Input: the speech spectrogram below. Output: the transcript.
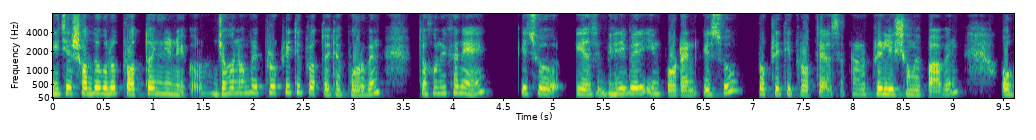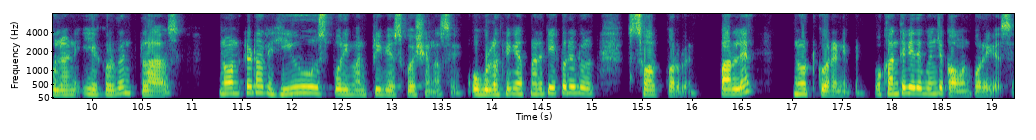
নিচের শব্দগুলো প্রত্যয় নির্ণয় করো। যখন আমরা প্রকৃতি প্রত্যয়টা পড়বেন, তখন এখানে কিছু ইয়ে ভেরি ভেরি ইম্পর্ট্যান্ট কিছু প্রকৃতি প্রত্যয় আছে। আপনারা প্রিলির সময় পাবেন। ওগুলো ইয়ে করবেন প্লাস নন ক্যাডার হিউজ পরিমাণ প্রিভিয়াস কোয়েশন আছে। ওগুলো থেকে আপনারা কি করে সলভ করবেন। পারলে নোট করে নেবেন। ওখান থেকে দেখবেন যে কমন পড়ে গেছে।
